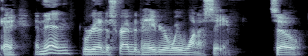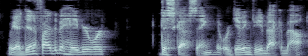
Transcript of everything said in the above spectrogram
Okay, and then we're going to describe the behavior we want to see. So we identified the behavior we're discussing that we're giving feedback about.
